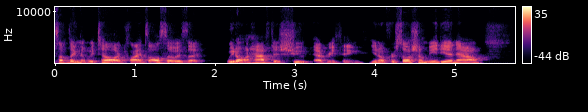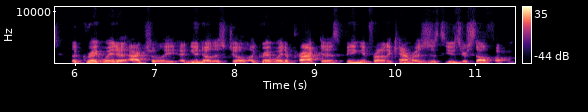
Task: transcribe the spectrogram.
something that we tell our clients also is that we don't have to shoot everything. You know for social media now a great way to actually and you know this jill a great way to practice being in front of the camera is just to use your cell phone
